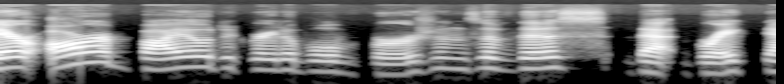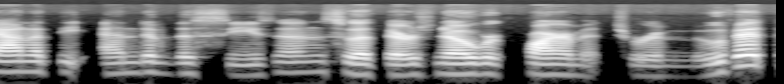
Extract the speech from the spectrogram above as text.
There are biodegradable versions of this that break down at the end of the season so that there's no requirement to remove it.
